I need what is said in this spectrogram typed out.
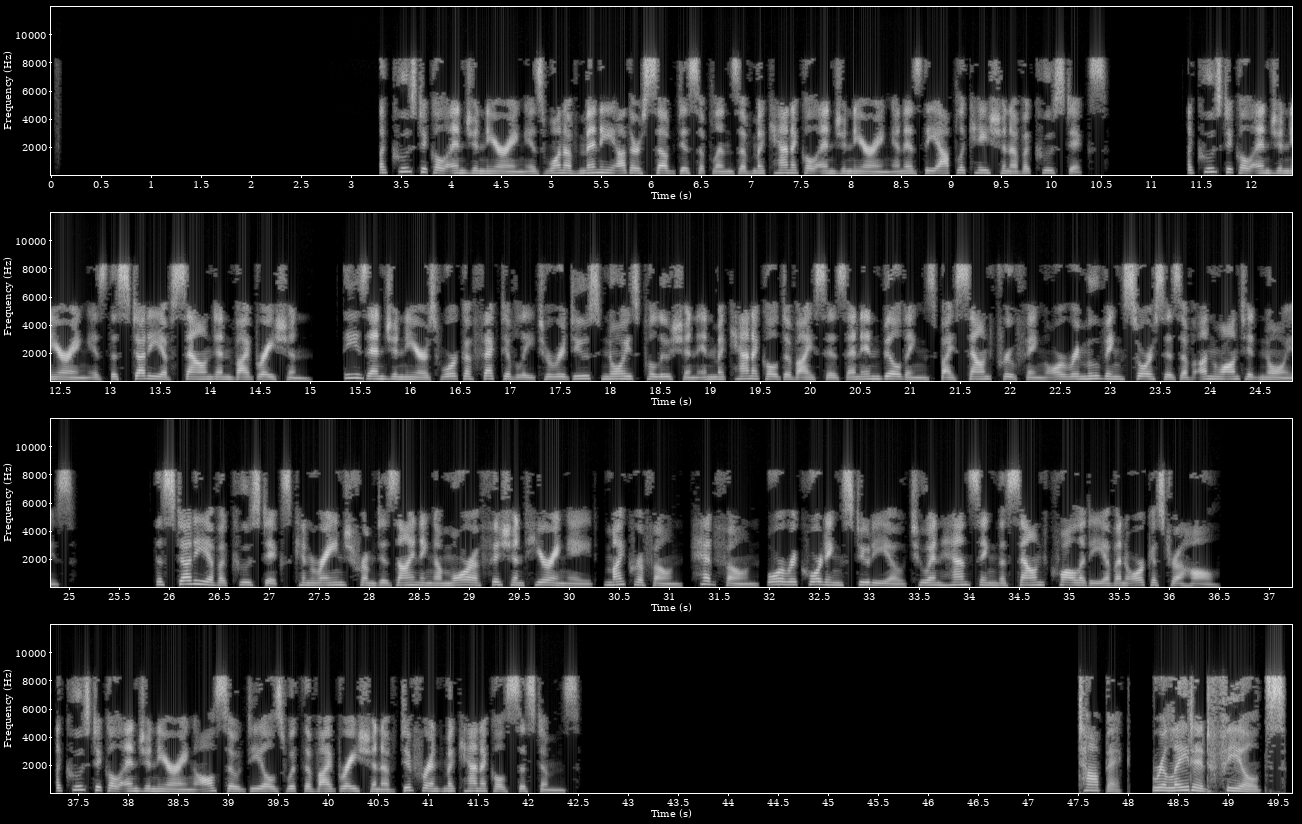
Acoustical engineering is one of many other sub-disciplines of mechanical engineering and is the application of acoustics. Acoustical engineering is the study of sound and vibration. These engineers work effectively to reduce noise pollution in mechanical devices and in buildings by soundproofing or removing sources of unwanted noise. The study of acoustics can range from designing a more efficient hearing aid, microphone, headphone, or recording studio to enhancing the sound quality of an orchestra hall. Acoustical engineering also deals with the vibration of different mechanical systems. Related fields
